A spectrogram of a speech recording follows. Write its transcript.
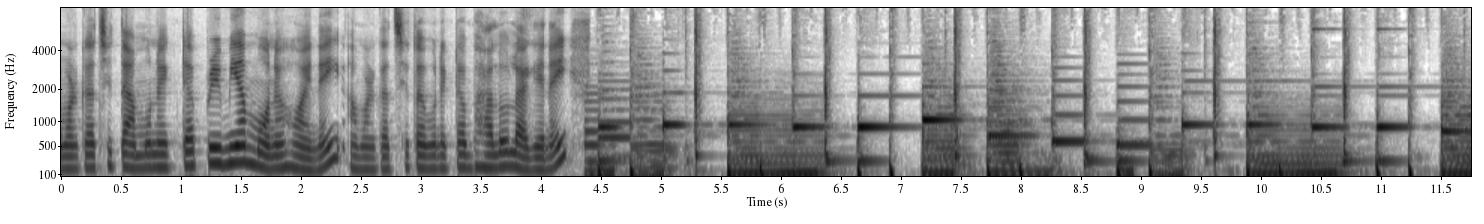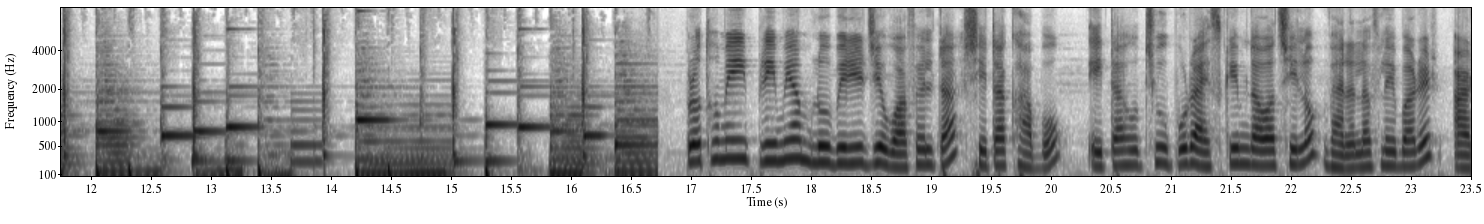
আমার কাছে তেমন একটা প্রিমিয়াম মনে হয় নাই। আমার কাছে তেমন একটা ভালো লাগে নাই। প্রথমেই প্রিমিয়াম ব্লুবেরির যে ওয়াফেলটা, সেটা খাব। এটা হচ্ছে উপরে আইসক্রিম দেওয়া ছিল ভ্যানিলা ফ্লেভারের আর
